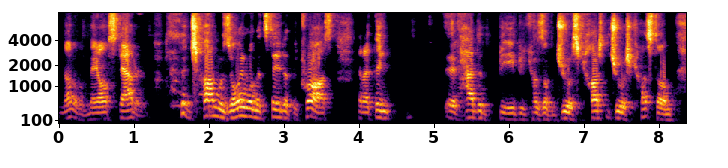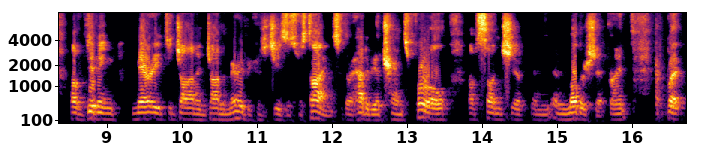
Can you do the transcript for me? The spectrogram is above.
None of them. They all scattered. John was the only one that stayed at the cross. And I think it had to be because of Jewish Jewish custom of giving Mary to John and John to Mary because Jesus was dying. So there had to be a transferal of sonship and, and mothership, right? But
